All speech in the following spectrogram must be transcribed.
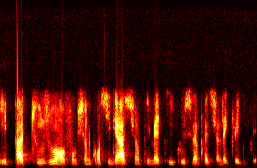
et pas toujours en fonction de considérations climatiques ou sous la pression de l'actualité.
